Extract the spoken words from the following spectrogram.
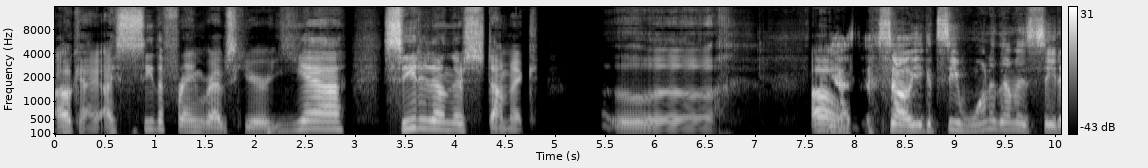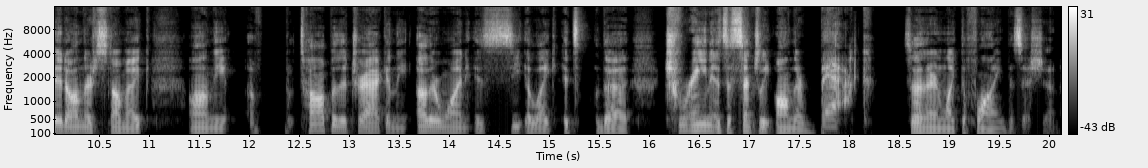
Okay, I see the frame grabs here. Yeah, seated on their stomach. Ugh. Oh, Yes. So you could see one of them is seated on their stomach on the uh, top of the track, and the other one is see- like it's the train is essentially on their back. So they're in like the flying position.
